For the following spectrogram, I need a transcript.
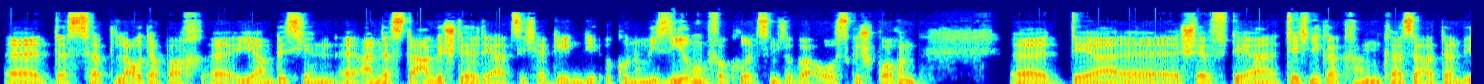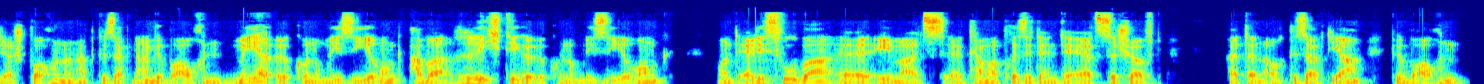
Äh, das hat Lauterbach äh, ja ein bisschen äh, anders dargestellt. Er hat sich ja gegen die Ökonomisierung vor kurzem sogar ausgesprochen. Äh, der äh, Chef der Technikerkrankenkasse hat dann widersprochen und hat gesagt, nein, wir brauchen mehr Ökonomisierung, aber richtige Ökonomisierung. Und Alice Huber, äh, ehemals äh, Kammerpräsident der Ärzteschaft, hat dann auch gesagt, ja, wir brauchen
